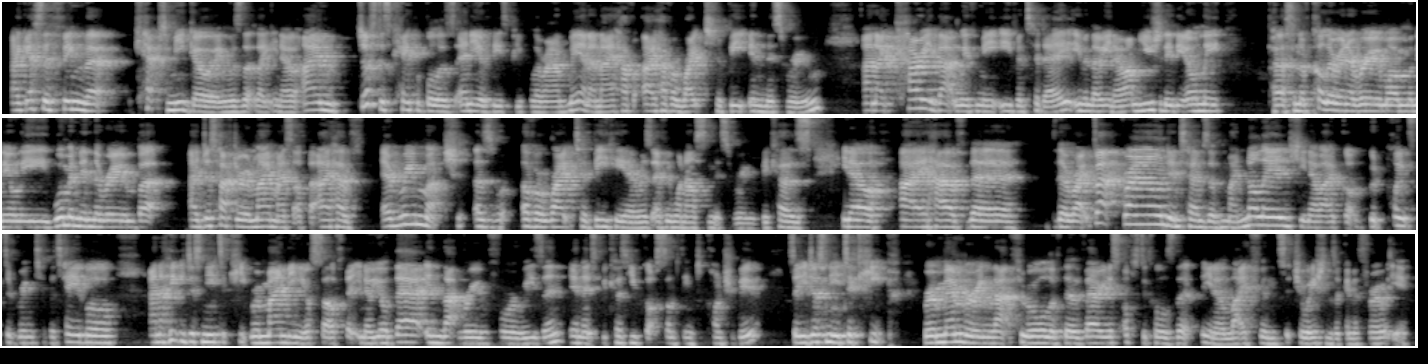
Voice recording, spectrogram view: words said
I guess the thing that kept me going was that like you know i'm just as capable as any of these people around me and, and i have i have a right to be in this room. And i carry that with me even today even though you know i'm usually the only person of color in a room i'm the only woman in the room but i just have to remind myself that i have every much as of a right to be here as everyone else in this room because you know i have the the right background in terms of my knowledge. You know, I've got good points to bring to the table. And I think you just need to keep reminding yourself that, you know, you're there in that room for a reason and it's because you've got something to contribute. So you just need to keep remembering that through all of the various obstacles that, you know, life and situations are going to throw at you.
